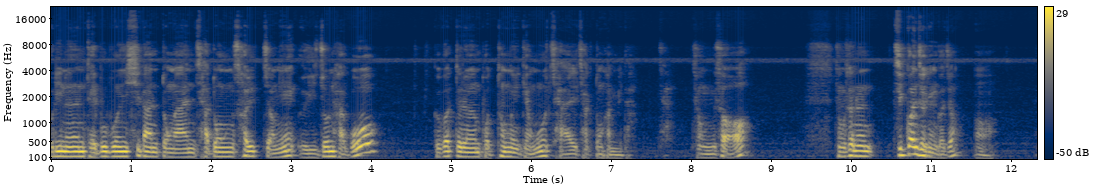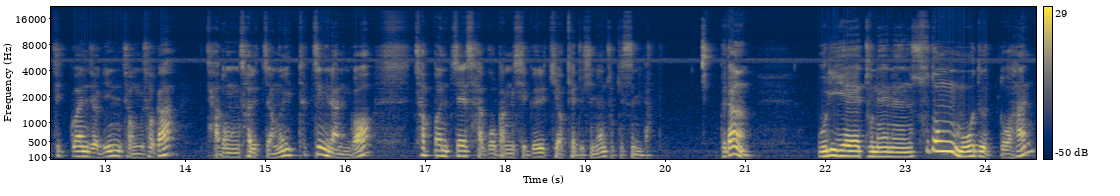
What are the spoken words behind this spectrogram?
우리는 대부분 시간 동안 자동 설정에 의존하고 그것들은 보통의 경우 잘 작동합니다. 자, 정서. 정서는 직관적인 거죠. 어, 직관적인 정서가 자동 설정의 특징이라는 거 첫 번째 사고 방식을 기억해 두시면 좋겠습니다. 그 다음, 우리의 두뇌는 수동 모드 또한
